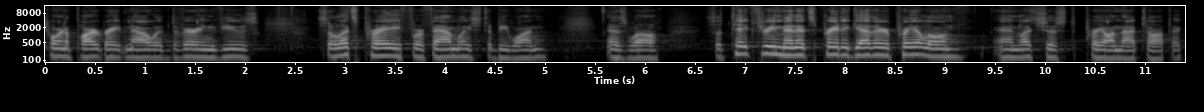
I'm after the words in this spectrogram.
torn apart right now with the varying views. So let's pray for families to be one as well. So take three minutes, pray together, pray alone, and let's just pray on that topic.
